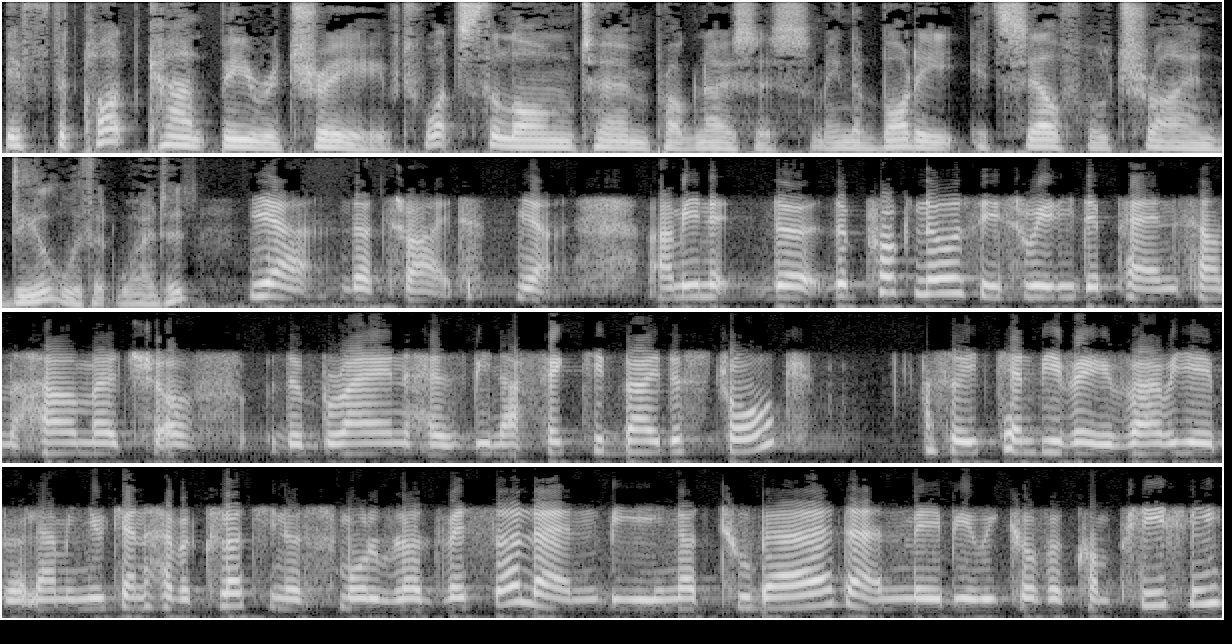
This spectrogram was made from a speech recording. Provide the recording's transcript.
If the clot can't be retrieved, what's the long term prognosis? I mean, the body itself will try and deal with it, won't it? Yeah, that's right. Yeah. I mean, the, the prognosis really depends on how much of the brain has been affected by the stroke. So it can be very variable. I mean, you can have a clot in a small blood vessel and be not too bad and maybe recover completely.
